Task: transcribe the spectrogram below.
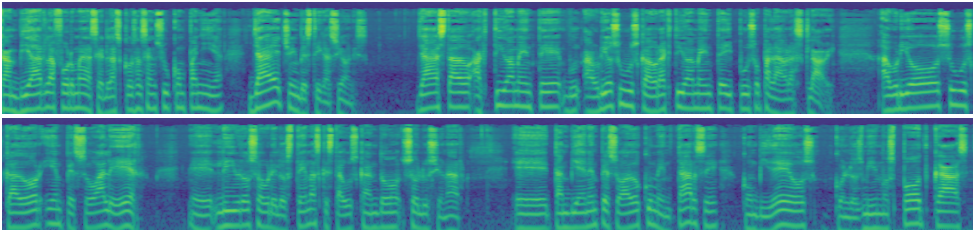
cambiar la forma de hacer las cosas en su compañía, ya ha hecho investigaciones ya ha estado activamente, abrió su buscador activamente y puso palabras clave. Abrió su buscador y empezó a leer eh, libros sobre los temas que está buscando solucionar. Eh, también empezó a documentarse con videos, con los mismos podcasts,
